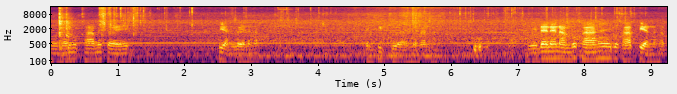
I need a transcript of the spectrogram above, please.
ดูแล้วลูกค้าไม่เคย เปลี่ยนเลยนะครับ เป็นที่เกลือเหมือนกันนะนี่ได้แนะนำลูกค้าให้ลูกค้าเปลี่ยนนะครับ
